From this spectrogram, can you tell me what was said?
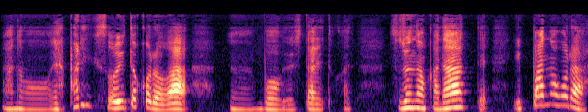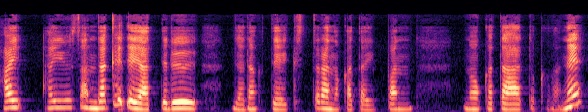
あのやっぱりそういうところは、うん、防御したりとかするのかなって一般のほら俳優さんだけでやってるんじゃなくてエキストラの方一般の方とかがね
